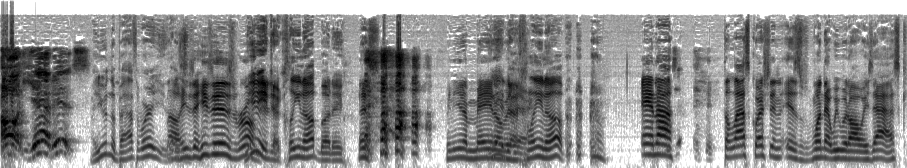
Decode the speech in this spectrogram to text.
Oh yeah, it is. Are you in the bath? Where are you? No, he's he's in his room. You need to clean up, buddy. we need a maid You over need to there. clean up. And uh, the last question is one that we would always ask:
